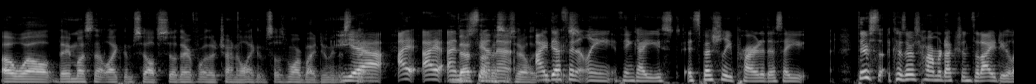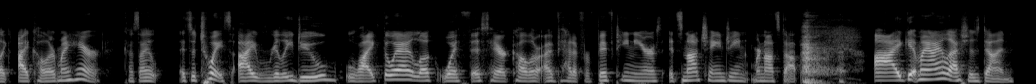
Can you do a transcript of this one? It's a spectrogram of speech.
oh, well, they must not like themselves. So therefore they're trying to like themselves more by doing this. yeah, thing. I I That's not understand that. necessarily I the case. definitely think I used, especially prior to this, I there's because there's harm reductions that I do. Like I color my hair because I it's a choice. I really do like the way I look with this hair color. I've had it for 15 years. It's not changing. We're not stopping. I get my eyelashes done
